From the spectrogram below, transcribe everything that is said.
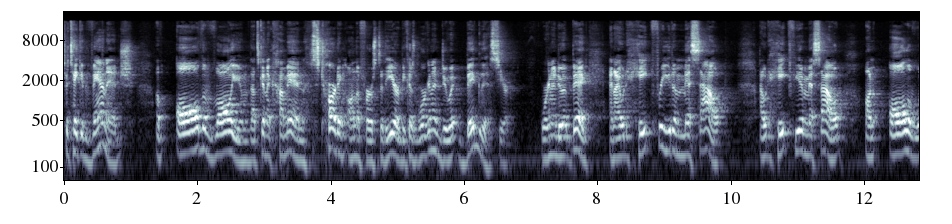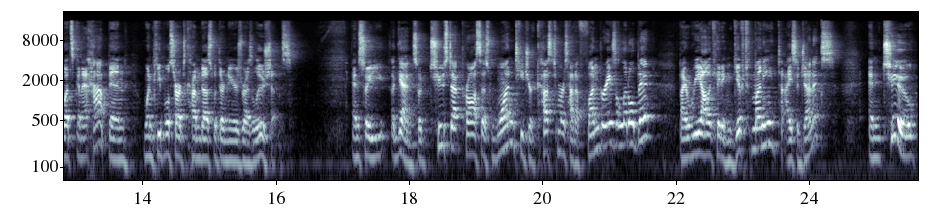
to take advantage of all the volume that's going to come in starting on the first of the year because we're going to do it big this year. We're going to do it big. And I would hate for you to miss out. I would hate for you to miss out on all of what's going to happen when people start to come to us with their New Year's resolutions. And so you, again, so two-step process. One, teach your customers how to fundraise a little bit by reallocating gift money to Isagenix. And two,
